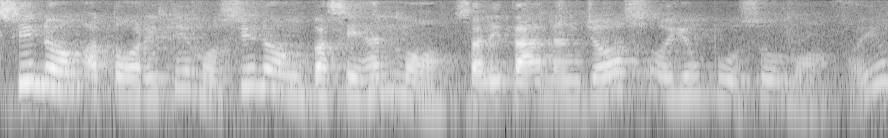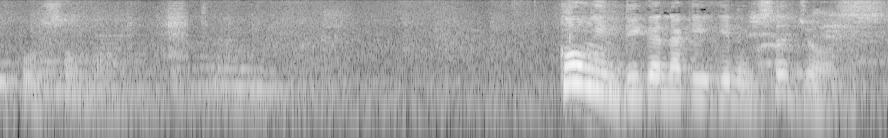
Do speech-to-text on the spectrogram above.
Sino ang authority mo? Sino ang basihan mo? Salita ng Diyos o yung puso mo? O yung puso mo. Kung hindi ka nakikinig sa Diyos.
